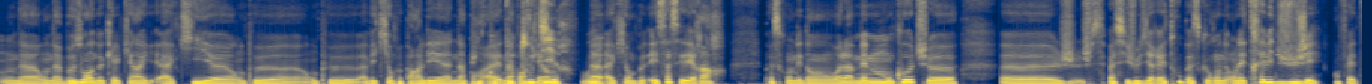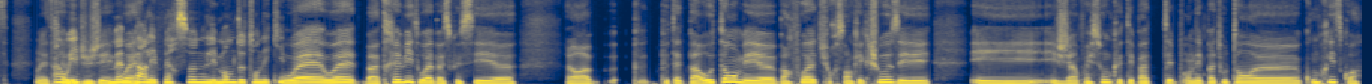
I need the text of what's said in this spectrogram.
on a on a besoin de quelqu'un à, à qui euh, on peut on peut avec qui on peut parler à n'importe On à peut n'importe tout quel dire. à, à qui on peut et ça c'est rare parce qu'on est dans voilà même mon coach euh, je, je sais pas si je dirais tout parce qu'on on est très vite jugé en fait on est très Ah oui, vite jugé même ouais. par les personnes, les membres de ton équipe? Ouais, ouais, bah très vite, ouais, parce que c'est. euh, alors euh, pe- peut-être pas autant, mais euh, parfois tu ressens quelque chose et, j'ai l'impression que t'es pas, on n'est pas tout le temps euh, comprise, quoi.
